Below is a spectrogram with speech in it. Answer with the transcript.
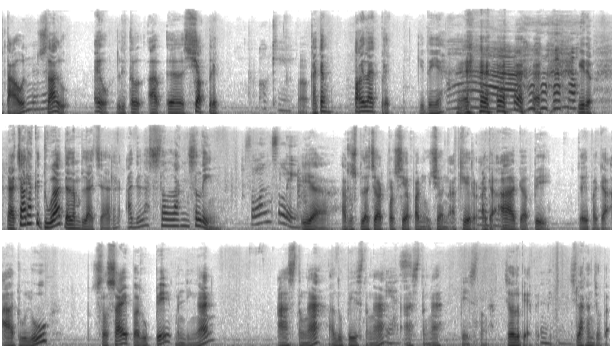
tahun, Mhm. selalu, ayo little uh, uh, short break. Oke. Kadang toilet break gitu ya. Ah, gitu. Nah, cara kedua dalam belajar adalah selang-seling. selang-seling. Iya, harus belajar persiapan ujian akhir. Ada A, ada B. Daripada A dulu, selesai baru B, mendingan A setengah, lalu B setengah, Yes. A setengah, B setengah. Jauh lebih efektif. Silahkan coba.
